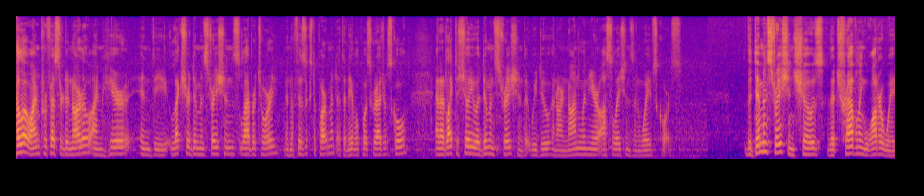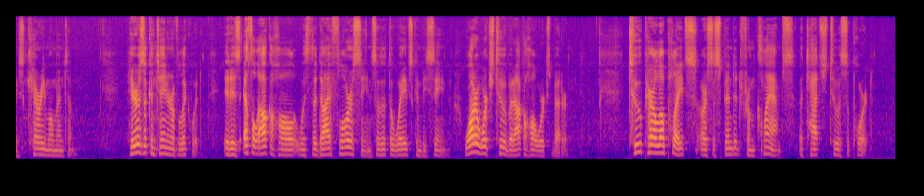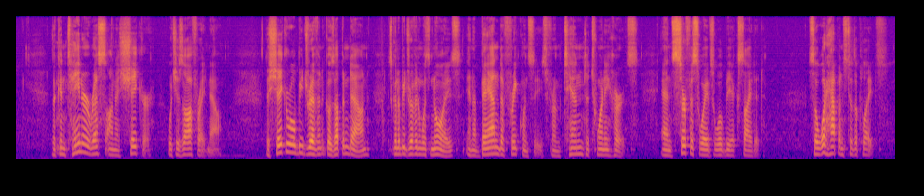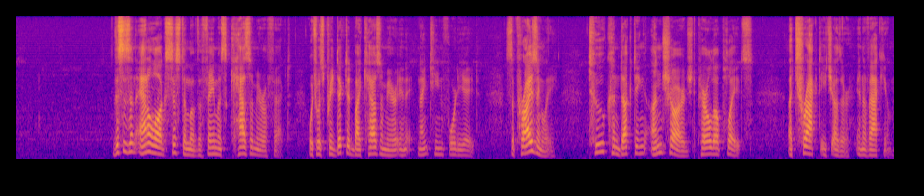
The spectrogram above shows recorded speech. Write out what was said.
Hello, I'm Professor Denardo. I'm here in the lecture demonstrations laboratory in the physics department at the Naval Postgraduate School. And I'd like to show you a demonstration that we do in our nonlinear oscillations and waves course. The demonstration shows that traveling water waves carry momentum. Here is a container of liquid. It is ethyl alcohol with the dye fluorescein so that the waves can be seen. Water works too, but alcohol works better. Two parallel plates are suspended from clamps attached to a support. The container rests on a shaker, which is off right now. The shaker will be driven, it goes up and down. It's going to be driven with noise in a band of frequencies from 10 to 20 hertz, and surface waves will be excited. So what happens to the plates? This is an analog system of the famous Casimir effect which was predicted by Casimir in 1948. Surprisingly, two conducting uncharged parallel plates attract each other in a vacuum.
